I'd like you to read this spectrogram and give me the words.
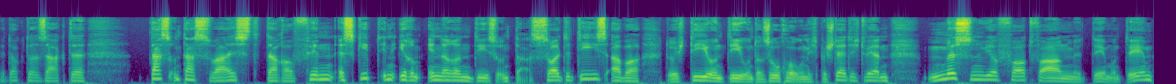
Der Doktor sagte, das und das weist darauf hin, es gibt in ihrem Inneren dies und das. Sollte dies aber durch die und die Untersuchungen nicht bestätigt werden, müssen wir fortfahren mit dem und dem,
